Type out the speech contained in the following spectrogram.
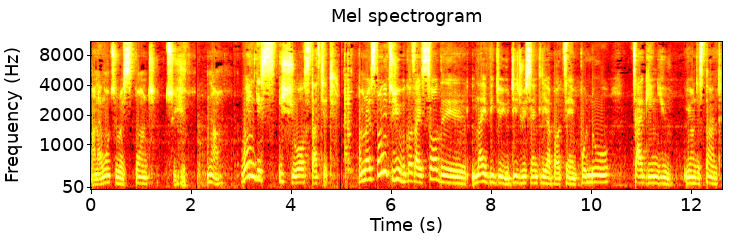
And I want to respond to you. Now, when this issue all started, I'm responding to you because I saw the live video you did recently about um, Paulo tagging you. You understand?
